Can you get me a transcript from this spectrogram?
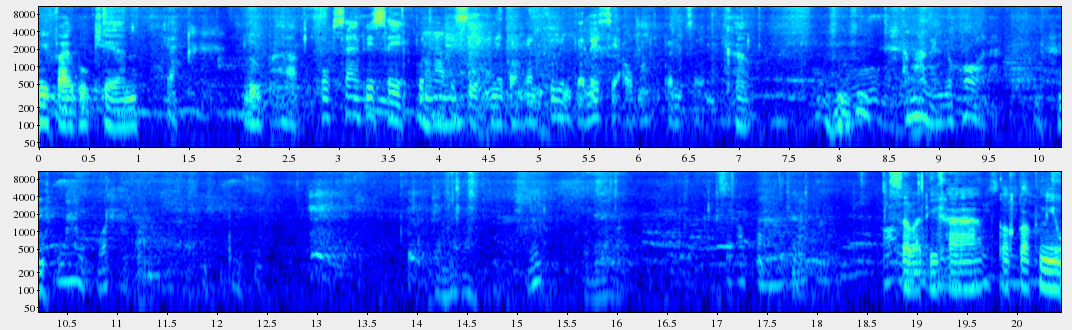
มีฝ่ายผูกแขนจ้ะรูปภาพพวกแซ่พิเศษพุทธาพิเศษอันนี้ตอนกลางคืนก็เลยเสียเอามาเป็นส่วนครับถ้ามาไหนอยู่ข้อล่ะ นั่นปวดสวัสดีครับก๊อกก๊อกนิว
